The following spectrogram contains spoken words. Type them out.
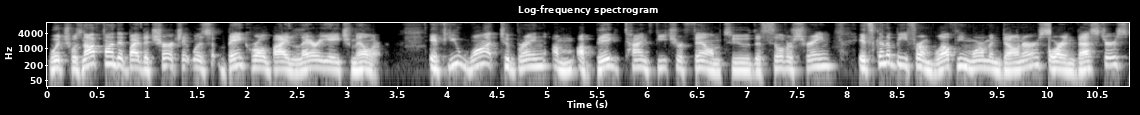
which was not funded by the church. It was bankrolled by Larry H. Miller. If you want to bring a, a big time feature film to the silver screen, it's going to be from wealthy Mormon donors or investors.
